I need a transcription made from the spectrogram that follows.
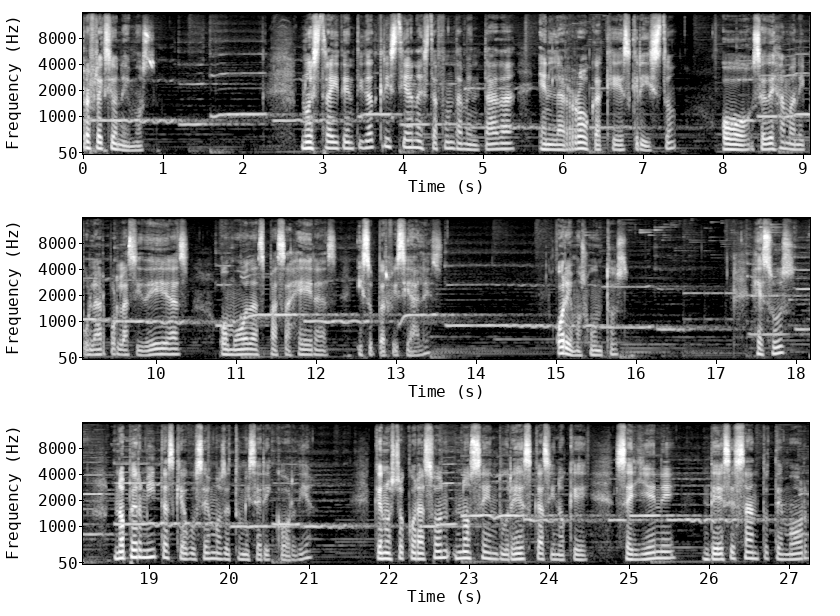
Reflexionemos. ¿Nuestra identidad cristiana está fundamentada en la roca que es Cristo o se deja manipular por las ideas o modas pasajeras y superficiales? Oremos juntos. Jesús, no permitas que abusemos de tu misericordia. que nuestro corazón no se endurezca, sino que se llene de ese santo temor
